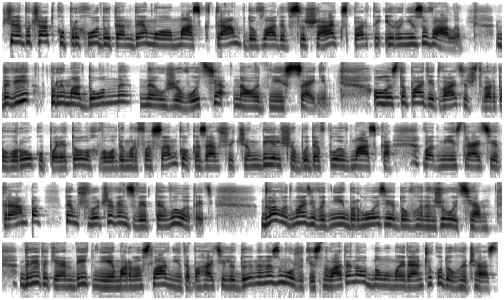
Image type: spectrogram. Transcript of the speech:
Ще на початку приходу тандему Маск Трамп до влади в США експерти іронізували. Дві примадонни не уживуться на одній сцені. У листопаді 24-го року політолог Володимир Фасенко казав, що чим більше буде вплив маска в адміністрації Трампа, тим швидше він звідти вилетить. Два ведмеді в одній берлозі довго не вживуться. Дві такі амбітні, марнославні та багаті людини не зможуть існувати на одному майданчику довгий час.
